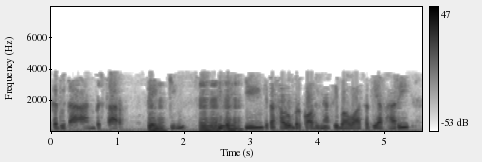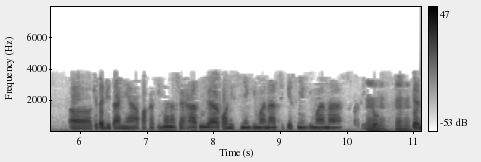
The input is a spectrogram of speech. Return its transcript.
kedutaan besar. Beijing. Di. Beijing kita selalu berkoordinasi bahwa setiap hari uh, kita ditanya apakah gimana sehat nggak, kondisinya gimana, psikisnya gimana, seperti itu. Mhm, mhm. Dan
